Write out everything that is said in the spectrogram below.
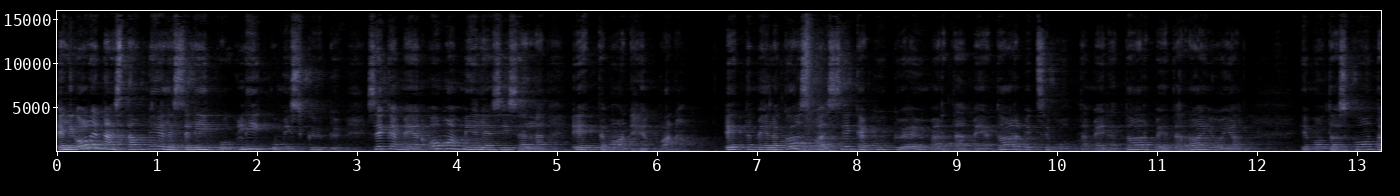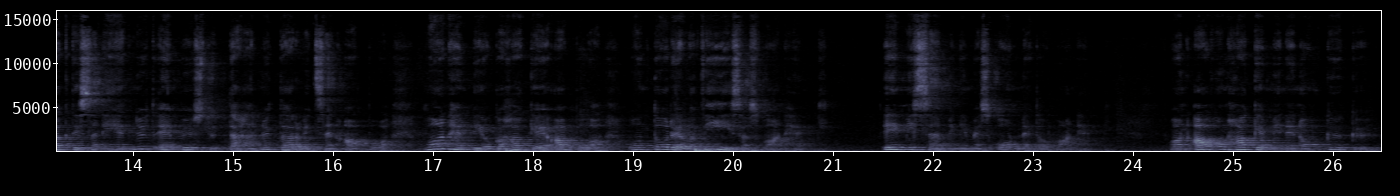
Eli olennaista on mielessä liikku, liikkumiskyky sekä meidän oman mielen sisällä että vanhempana että meillä kasvaisi sekä kykyä ymmärtää meidän tarvitsevuutta, meidän tarpeita, rajoja, ja me oltaisiin kontaktissa niihin, että nyt en pysty tähän, nyt tarvitsen apua. Vanhempi, joka hakee apua, on todella viisas vanhempi. Ei missään nimessä onneton vanhempi, vaan avun hakeminen on kyky.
